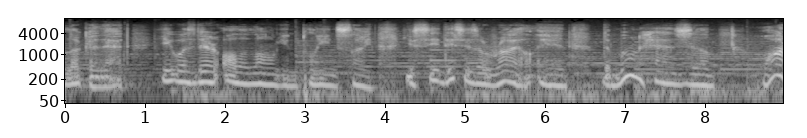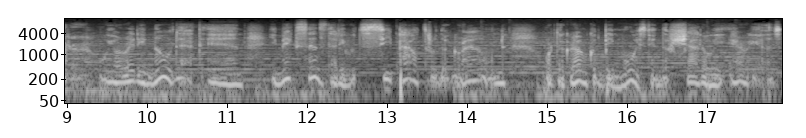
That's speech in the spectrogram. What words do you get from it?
Look at that. It was there all along in plain sight. You see, this is a rille, and the moon has um, water. We already know that, and it makes sense that it would seep out through the ground, or the ground could be moist in the shadowy areas,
